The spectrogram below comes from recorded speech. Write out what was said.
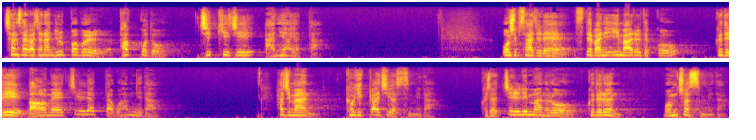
천사가 전한 율법을 받고도 지키지 아니하였다. 54절에 스데반이 이 말을 듣고 그들이 마음에 찔렸다고 합니다. 하지만 거기까지였습니다. 그저 찔림만으로 그들은 멈췄습니다.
